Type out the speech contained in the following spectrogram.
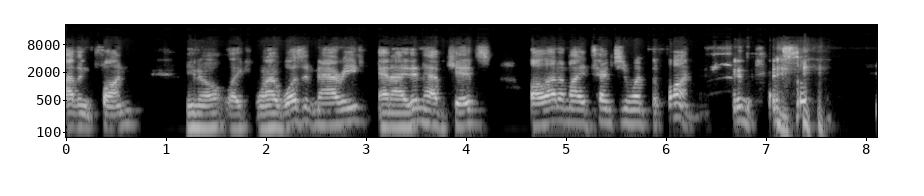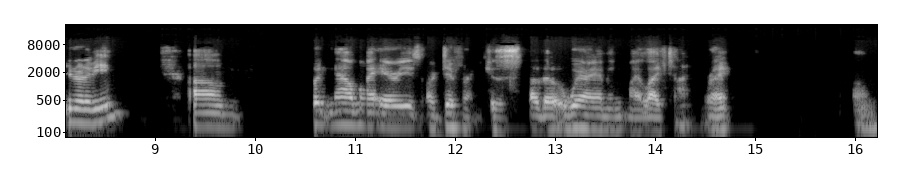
having fun. You know, like when I wasn't married and I didn't have kids, a lot of my attention went to fun. and, and so, you know what I mean? Um, but now my areas are different because of the where I am in my lifetime, right? Um,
